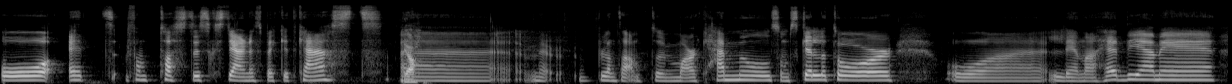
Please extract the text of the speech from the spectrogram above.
og et fantastisk stjernespekket cast. Ja. Eh, med blant annet Mark Hamill som Skeletor, og Lena Heddy er med,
